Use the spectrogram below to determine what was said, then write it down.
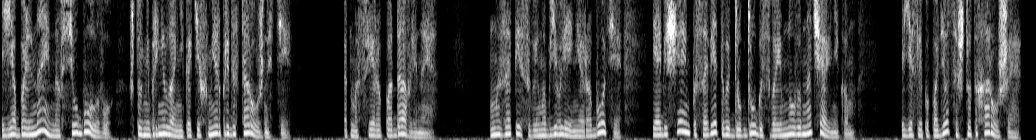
Я больная на всю голову, что не приняла никаких мер предосторожности. Атмосфера подавленная. Мы записываем объявление о работе и обещаем посоветовать друг друга своим новым начальникам, если попадется что-то хорошее.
